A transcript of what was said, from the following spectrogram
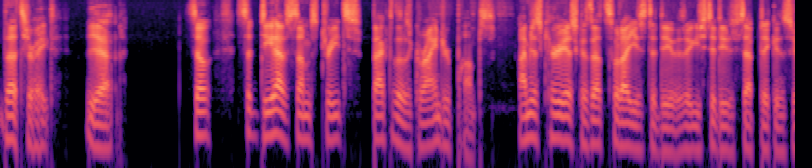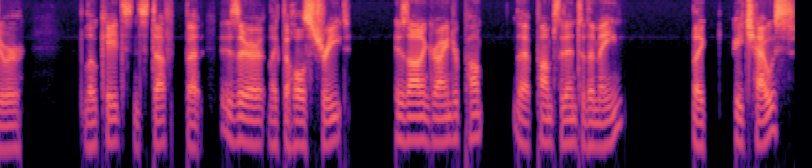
That's right. Yeah. So, so do you have some streets back to those grinder pumps? I'm just curious because that's what I used to do. Is I used to do septic and sewer locates and stuff. But is there like the whole street is on a grinder pump that pumps it into the main, like each house?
